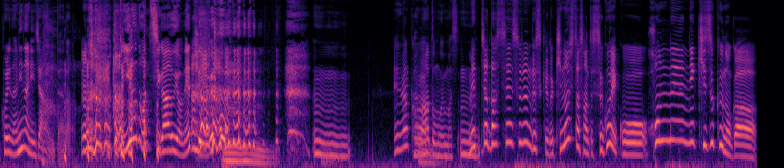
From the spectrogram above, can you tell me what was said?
これ何々じゃん」みたいな。こと言うのは違うよねっていう。うん。うんうんうん。えなんかなかと思います、うん。めっちゃ脱線するんですけど木下さんってすごいこう本音に気づくのが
